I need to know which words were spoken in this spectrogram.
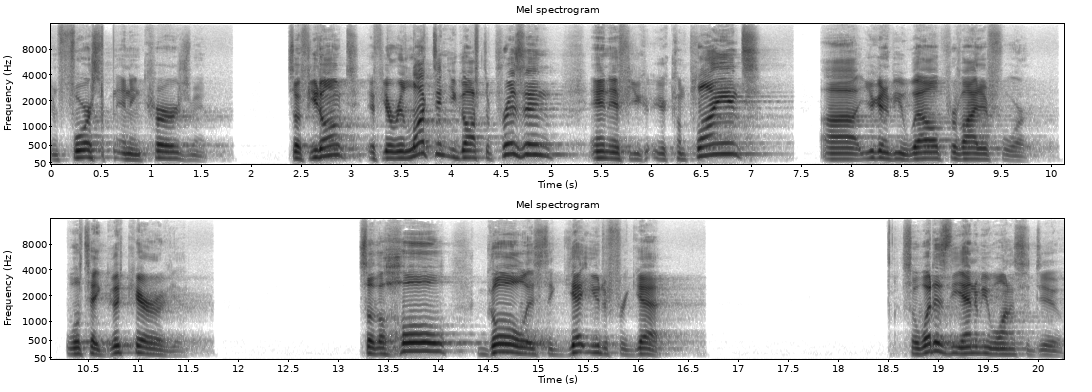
enforcement and encouragement. So if you don't, if you're reluctant, you go off to prison. And if you, are compliant, uh, you're going to be well provided for. We'll take good care of you. So the whole goal is to get you to forget. So, what does the enemy want us to do?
